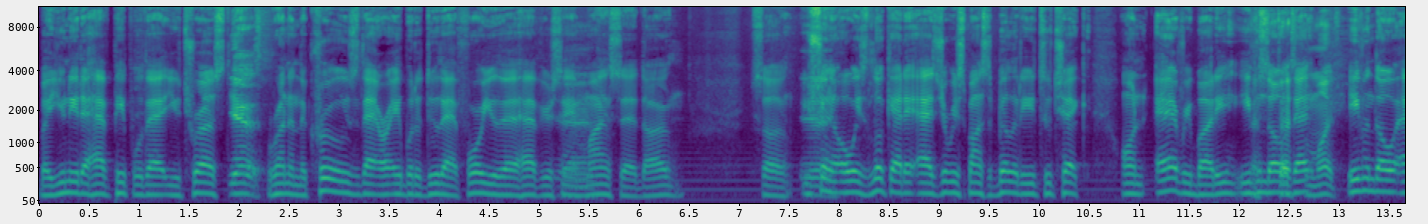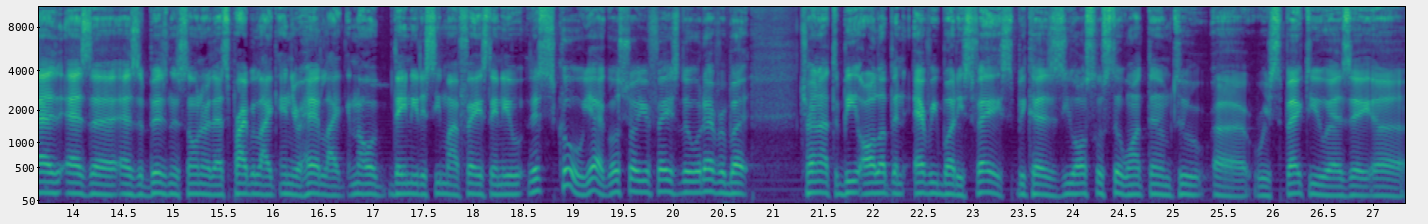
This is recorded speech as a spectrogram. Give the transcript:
But you need to have people that you trust Yes. running the crews that are able to do that for you that have your same Yeah. mindset, dog. So you Yeah. shouldn't always look at it as your responsibility to check on everybody, even That's- though that's that too much. even though as as a as a business owner, that's probably like in your head, like, no, they need to see my face. They need this is cool, yeah, go show your face, do whatever, but try not to be all up in everybody's face because you also still want them to uh, respect you as a uh,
